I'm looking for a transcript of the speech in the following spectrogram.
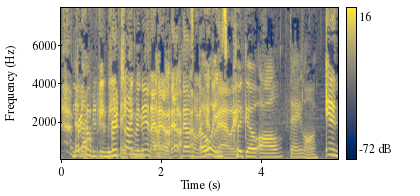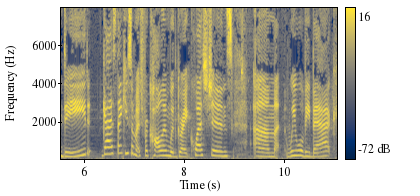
No, that would be me for chiming you in. for I know that, that was on behalf of Owens Allie. could go all day long. Indeed. Guys, thank you so much for calling with great questions. Um, we will be back,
